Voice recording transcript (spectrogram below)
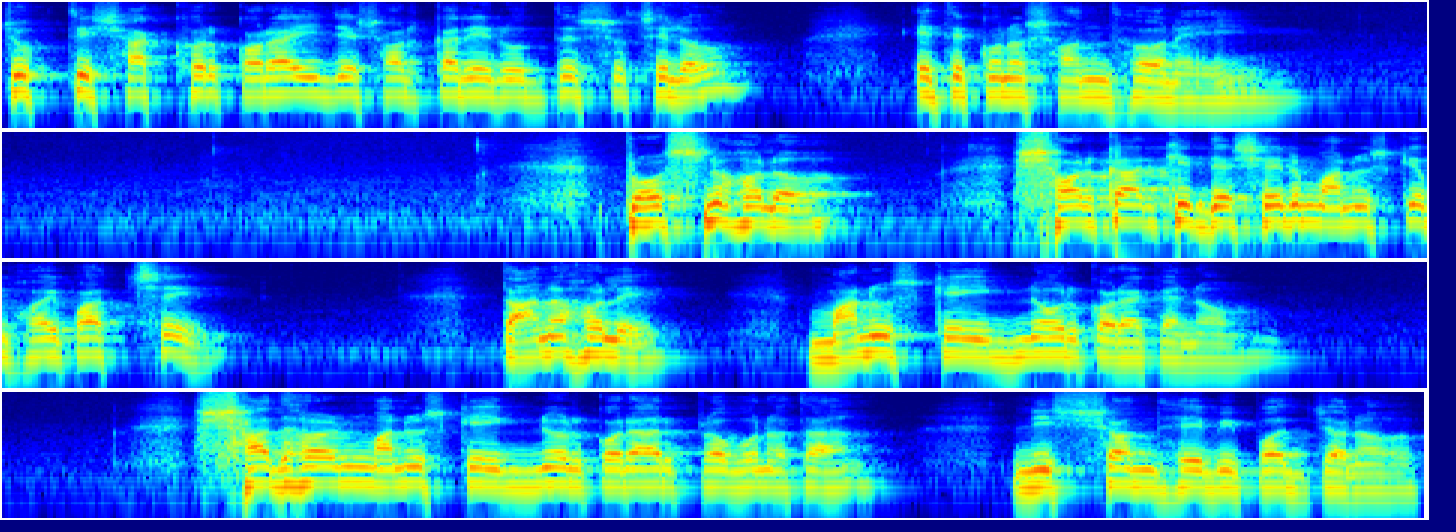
চুক্তি স্বাক্ষর করাই যে সরকারের উদ্দেশ্য ছিল, এতে কোনো সন্দেহ নেই। প্রশ্ন হলো, সরকার কি দেশের মানুষকে ভয় পাচ্ছে? তা না হলে মানুষকে ইগনোর করা কেন? সাধারণ মানুষকে ইগনোর করার প্রবণতা নিঃসন্দেহে বিপজ্জনক।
